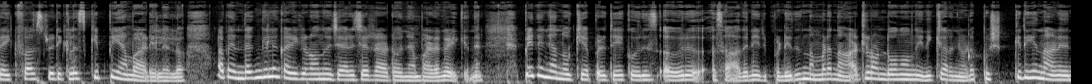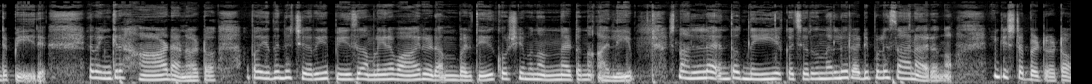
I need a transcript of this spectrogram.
ബ്രേക്ക്ഫാസ്റ്റ് ഒരിക്കലും സ്കിപ്പ് ചെയ്യാൻ പാടില്ലല്ലോ. അപ്പോൾ എന്തെങ്കിലും കഴിക്കണമെന്ന് വിചാരിച്ചിട്ടാട്ടോ ഞാൻ പഴം കഴിക്കുന്നത്. പിന്നെ ഞാൻ നോക്കിയപ്പോഴത്തേക്ക് ഒരു ഒരു സാധനം ഇരിപ്പുണ്ട്. ഇത് നമ്മുടെ നാട്ടിലുണ്ടോയെന്നൊന്നും എനിക്കറിഞ്ഞൂടെ. പുഷ്കരി എന്നാണ് ഇതിന്റെ പേര്. ഇത് ഭയങ്കര ഹാർഡാണ് കേട്ടോ. അപ്പോൾ ഇതിന്റെ ചെറിയ പീസ് നമ്മളിങ്ങനെ വാരിടുമ്പോഴത്തേക്ക് കുറച്ച് കഴിയുമ്പോൾ നന്നായിട്ടൊന്ന് അലിയും. പക്ഷെ നല്ല എന്താ നെയ്യൊക്കെ ചേർത്ത് നല്ലൊരു അടിപൊളി സാധനമായിരുന്നു. എനിക്കിഷ്ടപ്പെട്ടു കേട്ടോ.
